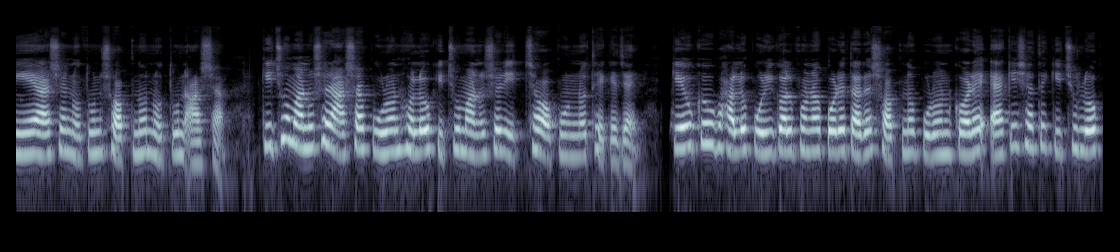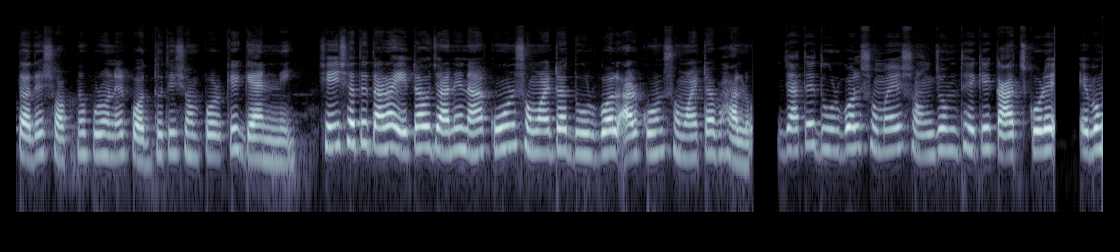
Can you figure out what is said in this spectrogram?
নিয়ে আসে নতুন স্বপ্ন, নতুন আশা। কিছু মানুষের আশা পূরণ হলেও কিছু মানুষের ইচ্ছা অপূর্ণ থেকে যায়। কেউ কেউ ভালো পরিকল্পনা করে তাদের স্বপ্ন পূরণ করে। একই সাথে কিছু লোক তাদের স্বপ্ন পূরণের পদ্ধতি সম্পর্কে জ্ঞান নেই। সেই সাথে তারা এটাও জানে না কোন সময়টা দুর্বল আর কোন সময়টা ভালো। যাতে দুর্বল সময়ে সংযম থেকে কাজ করে এবং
